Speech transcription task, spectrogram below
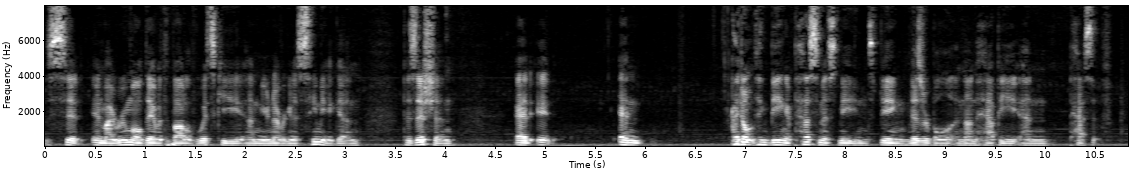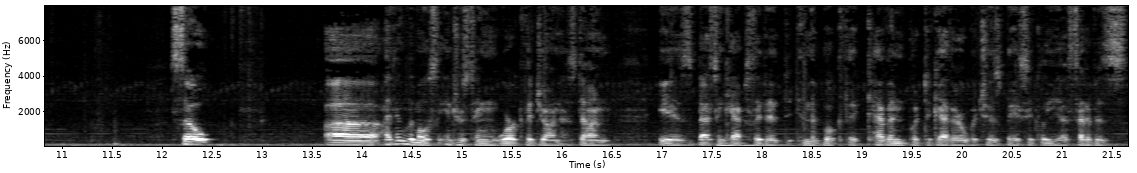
sit in my room all day with a bottle of whiskey and you're never going to see me again position. And it and I don't think being a pessimist means being miserable and unhappy and passive. So, uh, I think the most interesting work that John has done is best encapsulated in the book that Kevin put together, which is basically a set of his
